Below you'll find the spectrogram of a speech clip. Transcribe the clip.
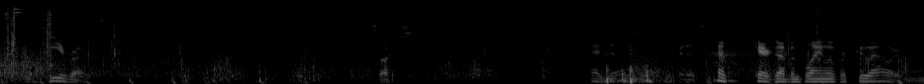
Zero. Sucks. Yeah, it does. Look at this. That's the character I've been playing with for two hours now.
